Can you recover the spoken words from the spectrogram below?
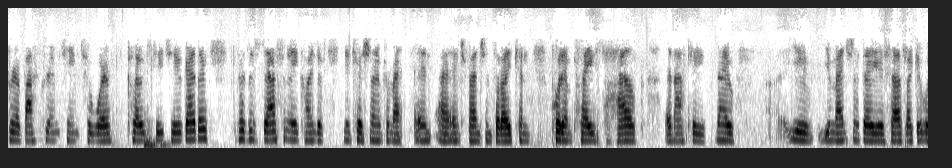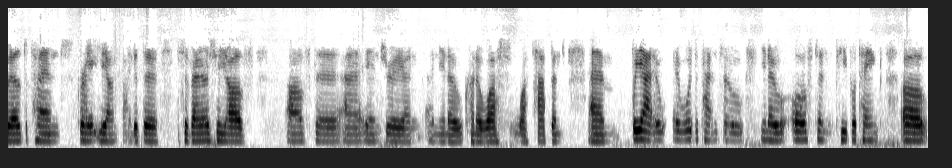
for a backroom team to work closely together because there's definitely kind of nutritional informa- in, uh, interventions that I can put in place to help an athlete. Now, you you mentioned it there yourself, like it will depend greatly on kind of the severity of of the uh, injury and, and you know kind of what what's happened. Um, but yeah, it, it would depend. So, you know, often people think, oh,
